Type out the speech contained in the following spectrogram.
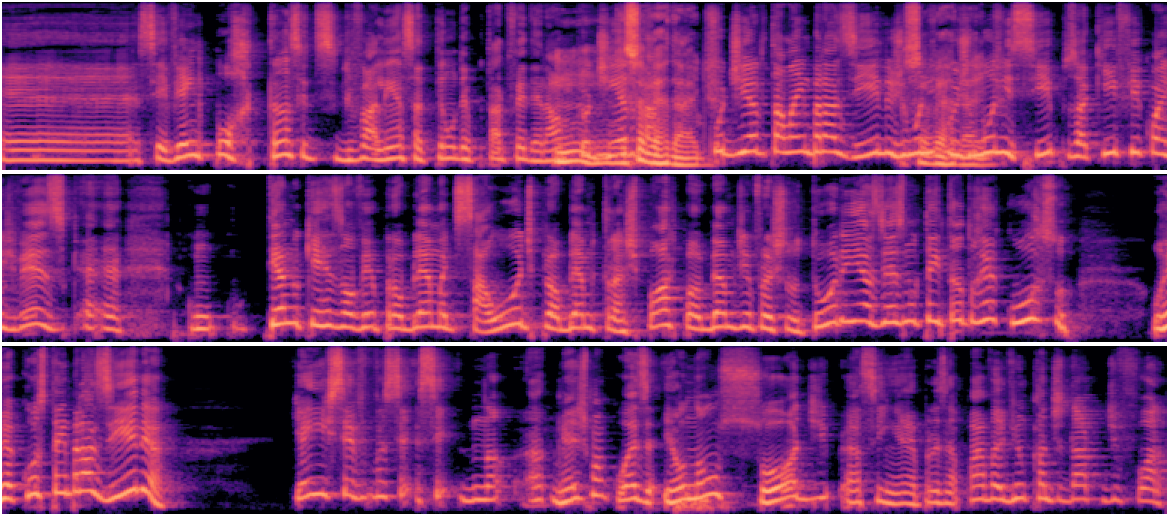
É, você vê a importância de, de Valença ter um deputado federal, porque Hum, o dinheiro isso é tá, verdade. o dinheiro tá lá em Brasília, os, é muni- os verdade. municípios aqui ficam às vezes é, é, com- tendo que resolver problema de saúde, problema de transporte, problema de infraestrutura e às vezes não tem tanto recurso. O recurso está em Brasília. E aí você, você, você- não, a mesma coisa. Eu não sou de assim, é, por exemplo, ah, vai vir um candidato de fora.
